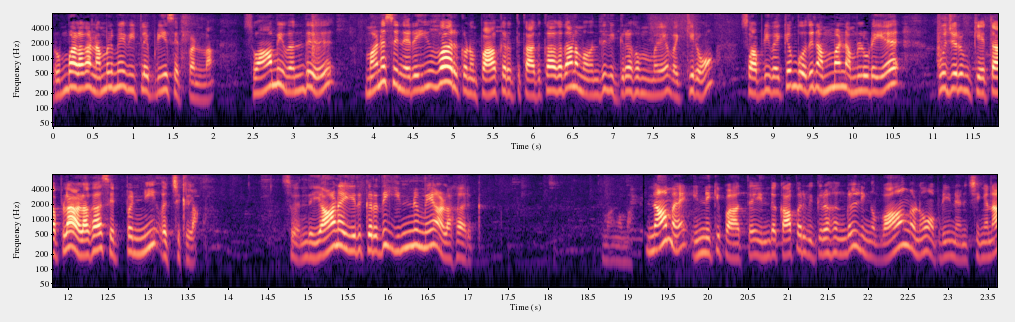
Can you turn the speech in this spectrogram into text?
ரொம்ப அழகாக நம்மளுமே வீட்டில் இப்படியே செட் பண்ணலாம். சுவாமி வந்து மனசு நிறைவாக இருக்கணும் பார்க்குறதுக்கு அதுக்காக தான் நம்ம வந்து விக்கிரகமே வைக்கிறோம். ஸோ அப்படி வைக்கும்போது நம்ம நம்மளுடைய பூஜை ரூம் கேத்தாப்பில் அழகாக செட் பண்ணி வச்சுக்கலாம். ஸோ இந்த யானை இருக்கிறது இன்னுமே அழகாக இருக்குது வாங்கம்மா. நாம் இன்றைக்கி பார்த்த இந்த காப்பர் விக்கிரகங்கள் நீங்கள் வாங்கணும் அப்படின்னு நினச்சிங்கன்னா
